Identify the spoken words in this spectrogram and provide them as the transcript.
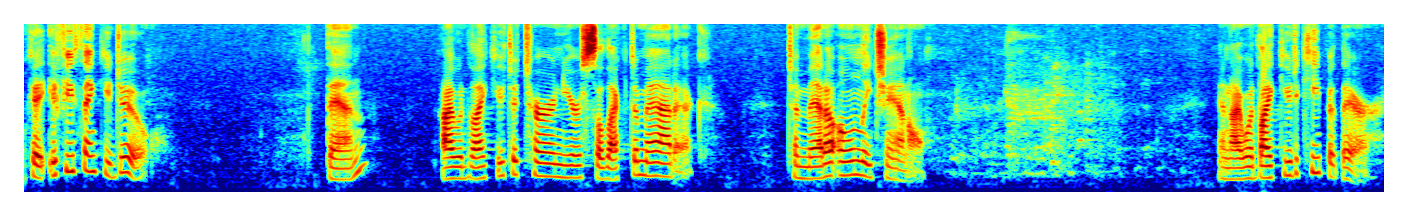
Okay, if you think you do, then I would like you to turn your Selectomatic to metta only channel. and I would like you to keep it there.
